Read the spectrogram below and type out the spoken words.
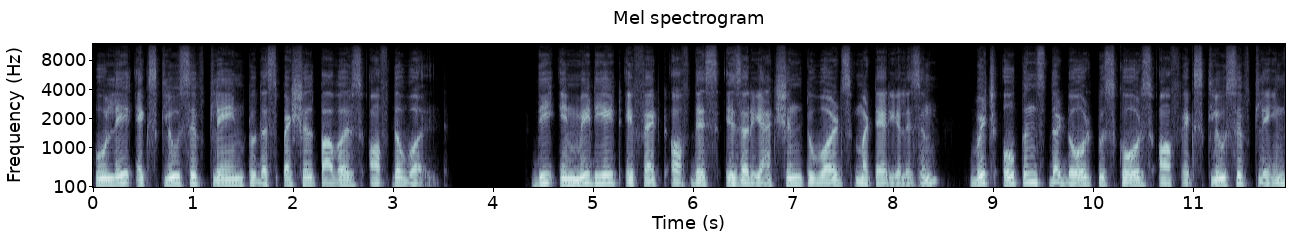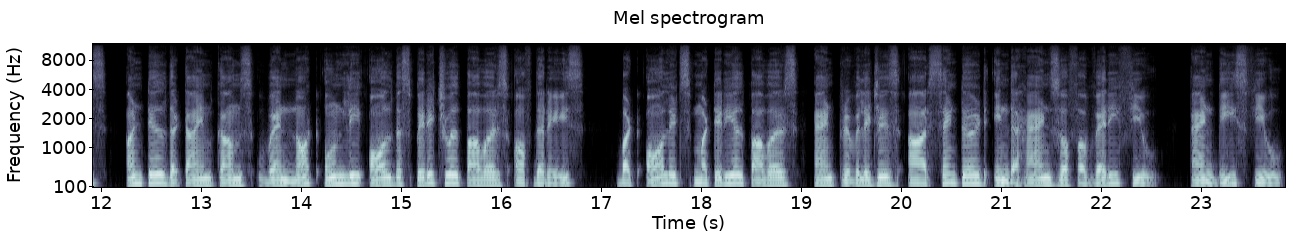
who lay exclusive claim to the special powers of the world. The immediate effect of this is a reaction towards materialism, which opens the door to scores of exclusive claims until the time comes when not only all the spiritual powers of the race, but all its material powers and privileges are centered in the hands of a very few, and these few,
